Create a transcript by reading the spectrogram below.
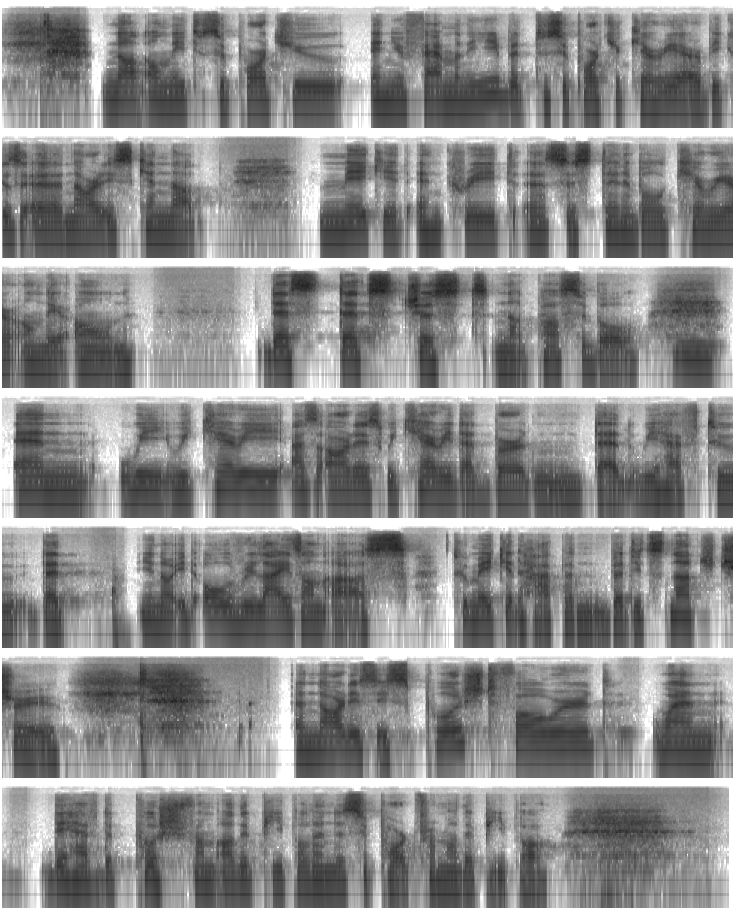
not only to support you and your family, but to support your career because an artist cannot make it and create a sustainable career on their own. That's that's just not possible. Mm. And we we carry as artists, we carry that burden that we have to that you know it all relies on us to make it happen but it's not true an artist is pushed forward when they have the push from other people and the support from other people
